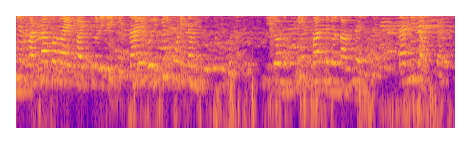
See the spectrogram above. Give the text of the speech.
കൂടുതൽ വർണാഭമായ കാഴ്ചകളിലേക്ക് നാളെ ഒരിക്കൽ കൂടി നമുക്ക് കൊണ്ടുപോകാം ഇതോടുകൂടി വാർത്തകൾ അവസാനിക്കും നന്ദി നമസ്കാരം.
